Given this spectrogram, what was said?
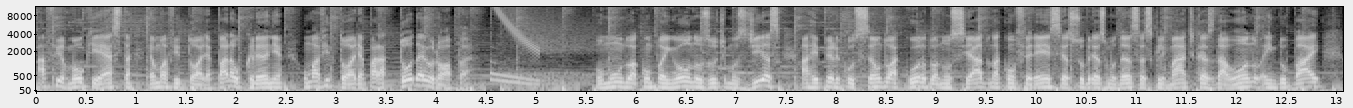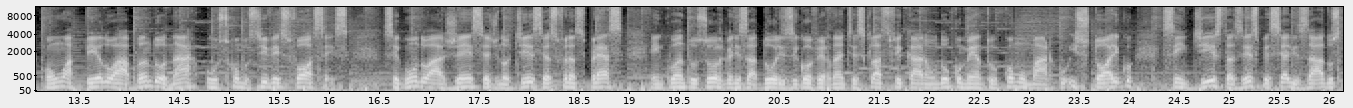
afirmou que esta é uma vitória para a Ucrânia, uma vitória para toda a Europa. O mundo acompanhou nos últimos dias a repercussão do acordo anunciado na Conferência sobre as Mudanças Climáticas da ONU em Dubai, com um apelo a abandonar os combustíveis fósseis. Segundo a agência de notícias France Press, enquanto os organizadores e governantes classificaram o documento como marco histórico, cientistas especializados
